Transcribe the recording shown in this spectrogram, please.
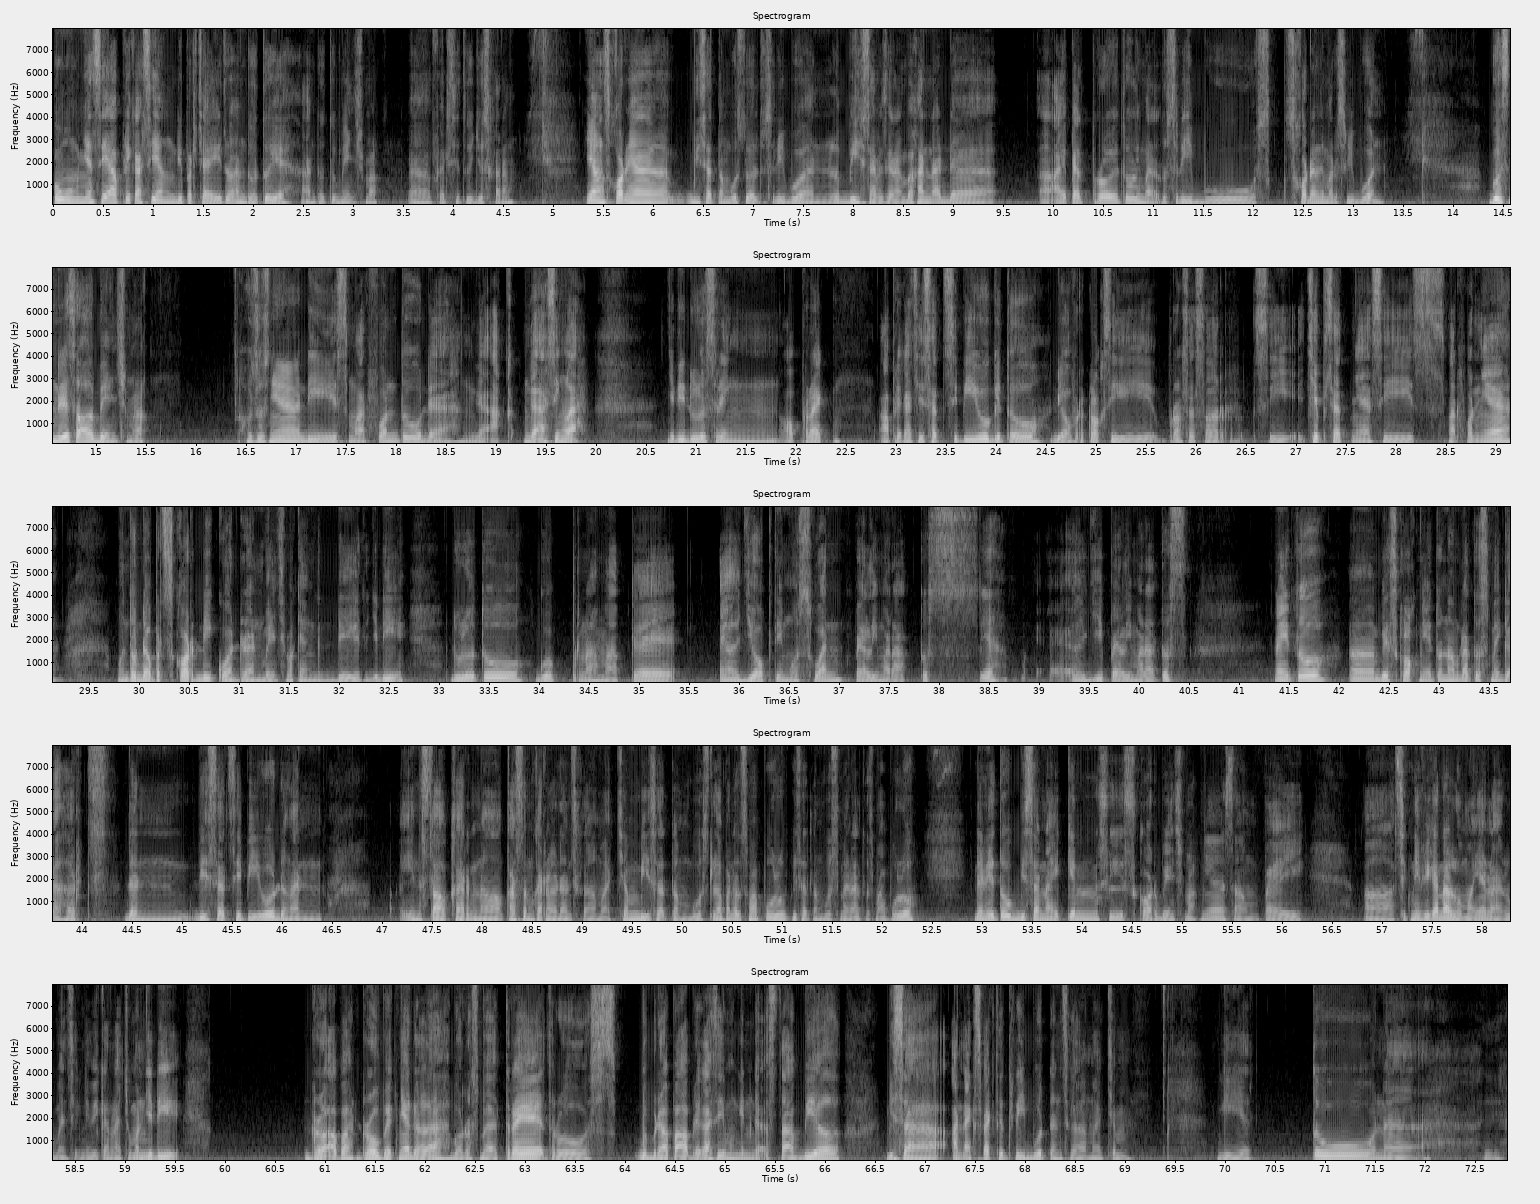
umumnya sih aplikasi yang dipercaya itu Antutu ya Antutu benchmark uh, versi 7 sekarang. Yang skornya bisa tembus 200 ribuan lebih sampai sekarang. Bahkan ada uh, iPad Pro itu 500 ribu skornya 500 ribuan. Gue sendiri soal benchmark khususnya di smartphone tuh udah nggak nggak asing lah. Jadi dulu sering oprek aplikasi set CPU gitu di overclock si prosesor si chipsetnya si smartphone-nya untuk dapat skor di kuadran benchmark yang gede gitu. Jadi dulu tuh gue pernah make LG Optimus One P500 ya LG P500 Nah itu uh, base clocknya itu 600 MHz dan di set CPU dengan install kernel, custom kernel dan segala macam bisa tembus 850, bisa tembus 950 dan itu bisa naikin si skor benchmarknya sampai uh, signifikan lah lumayan lah lumayan signifikan lah. Cuman jadi draw apa drawbacknya adalah boros baterai terus beberapa aplikasi mungkin nggak stabil bisa unexpected reboot dan segala macam gitu gitu. Nah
